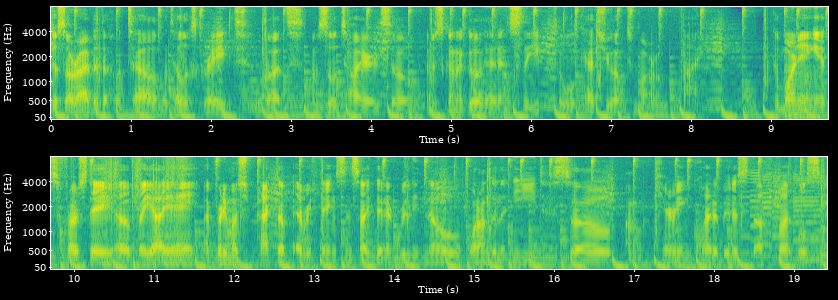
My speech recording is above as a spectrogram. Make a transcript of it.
Just arrived at the hotel. Hotel looks great, but I'm so tired, so I'm just gonna go ahead and sleep. So we'll catch you up tomorrow. Bye. Good morning, it's first day of AIA. I pretty much packed up everything since I didn't really know what I'm gonna need. So I'm carrying quite a bit of stuff, but we'll see.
